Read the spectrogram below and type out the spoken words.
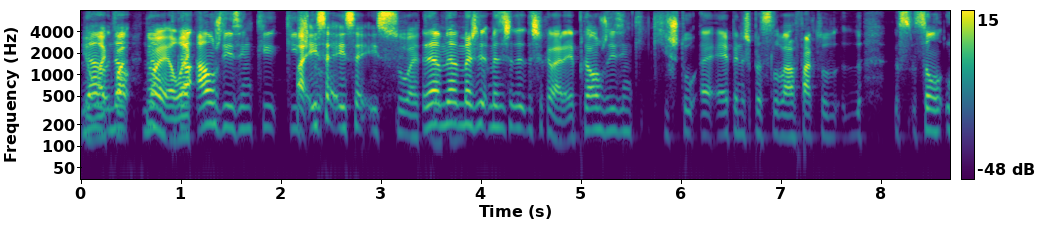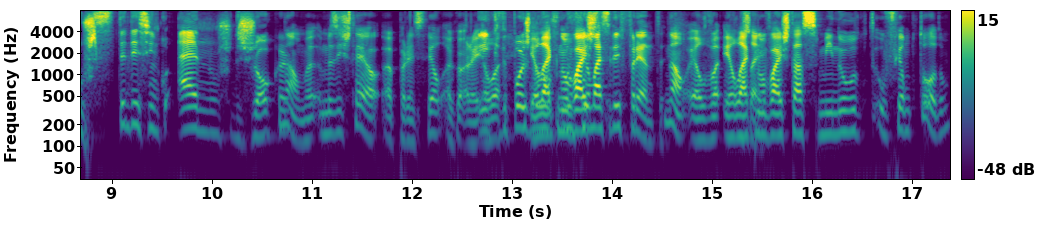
Não, é não, não, é, é há, uns dizem que, que Ah, isto. isso é, isso é, isso é Não, não, mas, mas deixa, acabar. É porque há uns dizem que, que isto é é apenas para celebrar o facto de, são os 75 anos de Joker. Não, ma- mas isto é a aparência dele. Agora, e ele, que depois ele no, é que não vai. vai ser diferente. Não, ele, ele é que não vai estar seminudo o filme todo.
